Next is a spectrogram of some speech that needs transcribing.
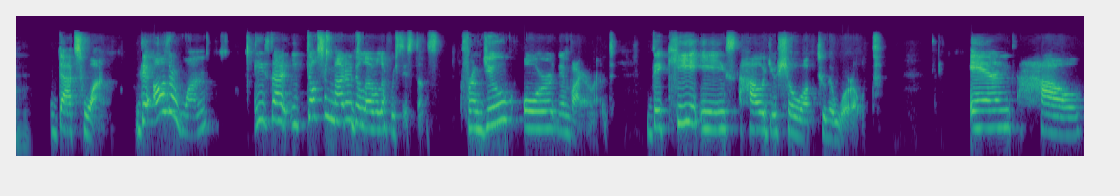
Mm-hmm. That's one. The other one is that it doesn't matter the level of resistance from you or the environment. The key is how you show up to the world and how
